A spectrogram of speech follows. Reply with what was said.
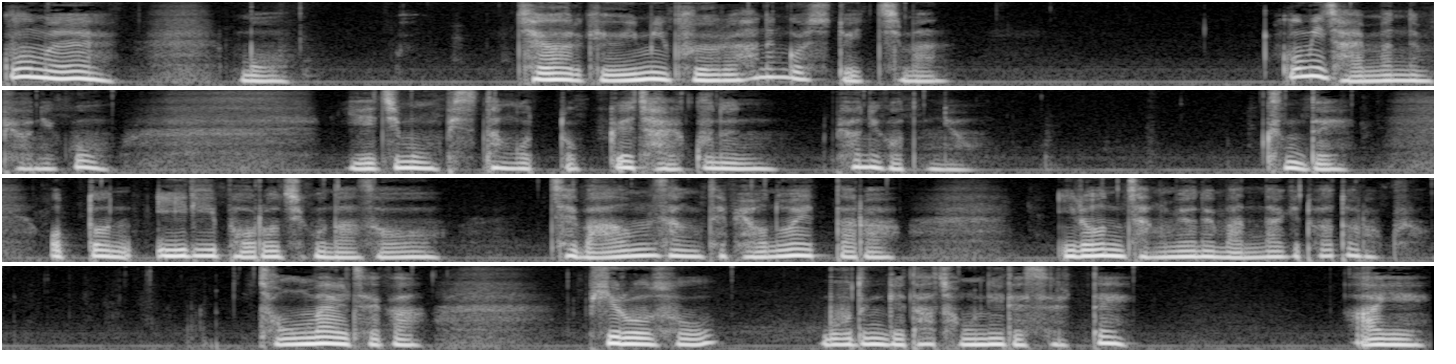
꿈을 뭐 제가 이렇게 의미 부여를 하는 걸 수도 있지만 꿈이 잘 맞는 편이고 예지몽 비슷한 것도 꽤 잘 꾸는 편이거든요. 근데 어떤 일이 벌어지고 나서 제 마음 상태 변화에 따라 이런 장면을 만나기도 하더라고요. 정말 제가 비로소 모든 게 다 정리됐을 때 아예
